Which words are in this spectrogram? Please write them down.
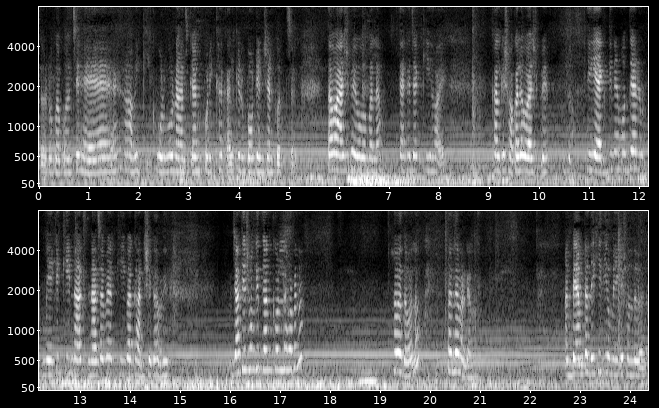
তো রূপা বলছে হ্যাঁ আমি কি করব? নাচ গান পরীক্ষা কালকে রূপাও টেনশন করছে। তাও আসবে ও বেলা। দেখা যাক কি হয়। কালকে সকালেও আসবে। এই একদিনের মধ্যে আর মেয়েকে কি নাচ, নাচাবে আর কি বা গান শেখাবে? জাতীয় সংগীত গান করলে হবে না? হবে তো বলো? তাহলে আবার কেন? আর ব্যায়ামটা দেখিয়ে দিও মেয়েকে সন্ধ্যেবেলা।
